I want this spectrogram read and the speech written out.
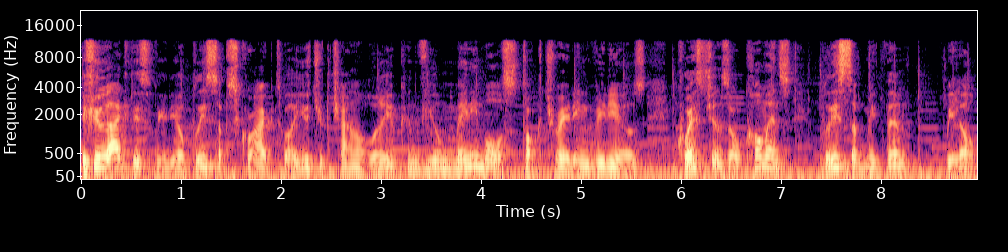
If you like this video, please subscribe to our YouTube channel where you can view many more stock trading videos. Questions or comments, please submit them below.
